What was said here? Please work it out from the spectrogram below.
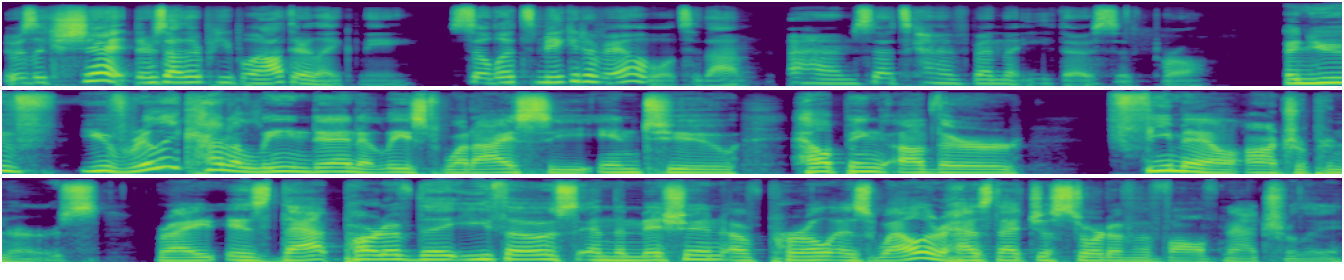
it was like, shit, there's other people out there like me. So let's make it available to them. Um, so that's kind of been the ethos of Pearl. And you've you've really kind of leaned in, at least what I see, into helping other female entrepreneurs, right? Is that part of the ethos and the mission of Pearl as well, or has that just sort of evolved naturally?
